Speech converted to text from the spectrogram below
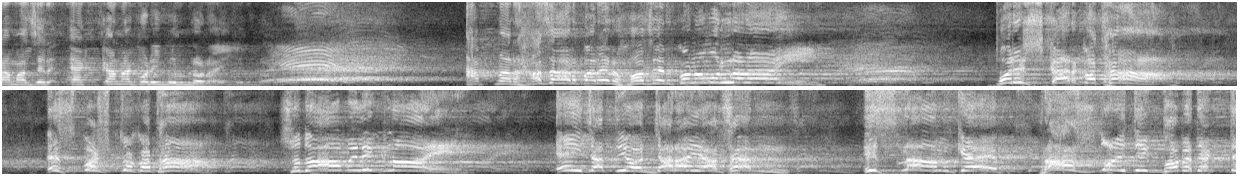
নামাজের এক কানা করি মূল্য নাই। আপনার হাজার বারের হজের কোনো মূল্য নাই। পরিষ্কার কথা, স্পষ্ট কথা, শুধু আওয়ামী লীগ নয়, এই জাতীয় যারাই আছেন, ইসলামকে রাজনৈতিক ভাবে দেখতে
